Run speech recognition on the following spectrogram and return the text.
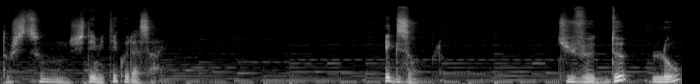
と質問してみてください。Exemple. Tu veux de l'eau?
